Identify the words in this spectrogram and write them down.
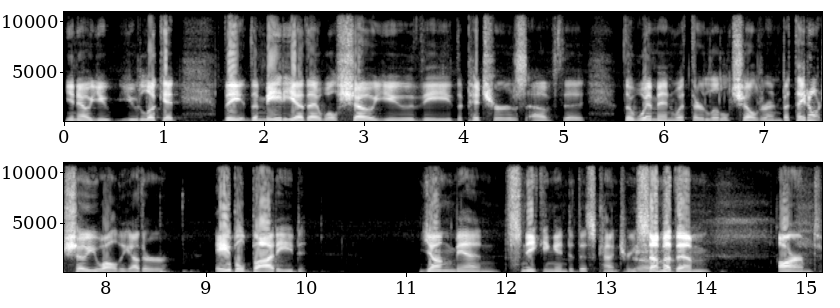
You know, you, you look at the, the media, they will show you the, the pictures of the, the women with their little children, but they don't show you all the other able bodied young men sneaking into this country. Yeah. Some of them armed.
